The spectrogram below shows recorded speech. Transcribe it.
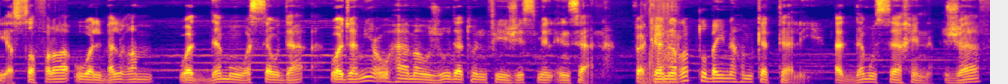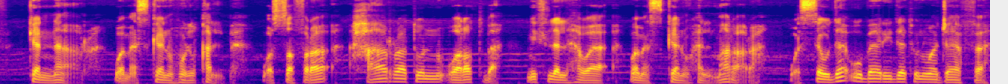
هي الصفراء والبلغم والدم والسوداء وجميعها موجودة في جسم الإنسان. فكان الربط بينهم كالتالي الدم الساخن جاف كالنار ومسكنه القلب. والصفراء حارة ورطبة مثل الهواء ومسكنها المرارة. والسوداء باردة وجافة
